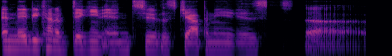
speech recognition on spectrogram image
And maybe kind of digging into this Japanese uh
